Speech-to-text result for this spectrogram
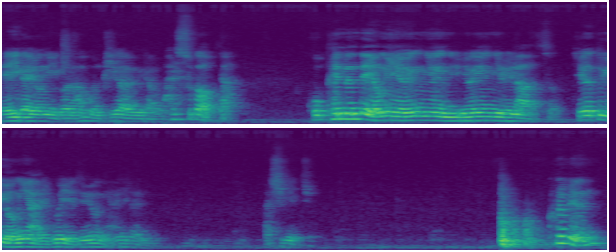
a가 0이거나 혹은 b가 0이라고 할 수가 없다. 곱했는데 0의 영향, 영향률이 나왔어. 제가 또 0이 아니고 얘도 0이 아니라니. 아시겠죠? 그러면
